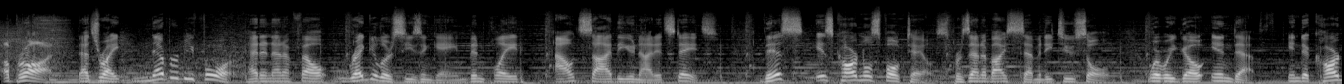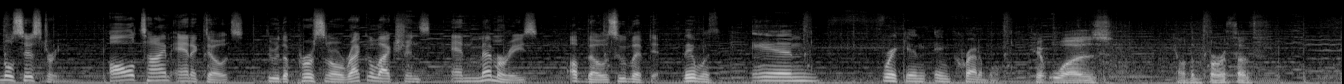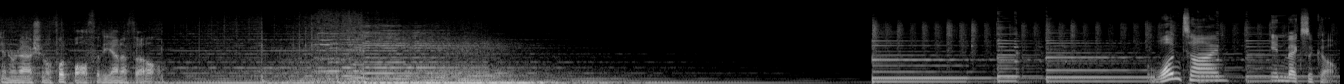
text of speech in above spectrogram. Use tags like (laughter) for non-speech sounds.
abroad. That's right, never before had an NFL regular season game been played outside the United States. This is Cardinals Folktales, presented by 72 Soul, where we go in depth into Cardinals history, all time anecdotes through the personal recollections and memories of those who lived it. It was in freaking incredible. It was, you know, the birth of international football for the NFL. One time in Mexico.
